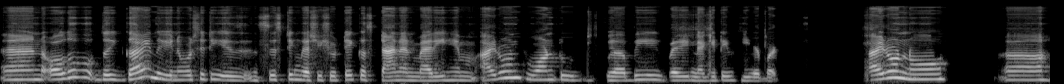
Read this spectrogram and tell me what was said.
and although the guy in the university is insisting that she should take a stand and marry him, I don't want to uh, be very negative here, but I don't know uh,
